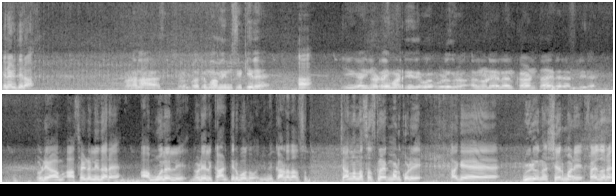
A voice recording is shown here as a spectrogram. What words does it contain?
ಏನ್ ಹೇಳ್ತೀರಾ? ನೋಡೋಣ ಸ್ವಲ್ಪ ತುಂಬಾ ಮೀನು ಸಿಕ್ಕಿದೆ. ಹಾಂ. ಈಗ ಇನ್ನೂ ಟ್ರೈ ಮಾಡ್ತಿದ್ದೀವಿ ಹುಡುಗರು. ಅಲ್ಲಿ ನೋಡಿ ಅಲ್ಲಿ ಅಲ್ಲಿ ಕಾಣ್ತಾ ಇದ್ದಾರೆ ಅಲ್ಲಿದೆ. ನೋಡಿ ಆ ಆ ಸೈಡಲ್ಲಿ ಇದ್ದಾರೆ ಆ ಮೂಲಲ್ಲಿ ನೋಡಿ ಅಲ್ಲಿ ಕಾಣ್ತಿರ್ಬೋದು ನಿಮಗೆ ಕಾಣಲ್ಲ ಅನ್ಸುತ್ತೆ. ಚಾನಲ್ನ ಸಬ್ಸ್ಕ್ರೈಬ್ ಮಾಡ್ಕೊಳ್ಳಿ ಹಾಗೆ ವಿಡಿಯೋನ ಶೇರ್ ಮಾಡಿ ಫೈದರೆ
